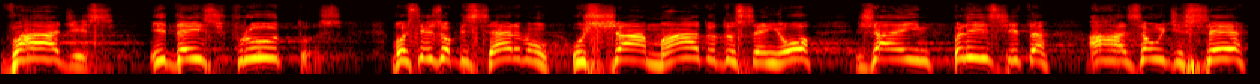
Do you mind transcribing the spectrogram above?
vades e deis frutos. Vocês observam o chamado do Senhor, já é implícita a razão de ser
